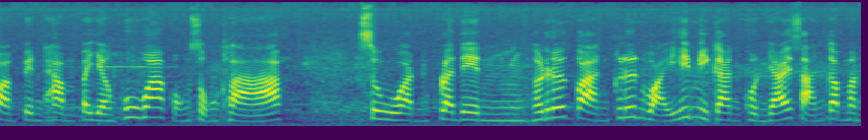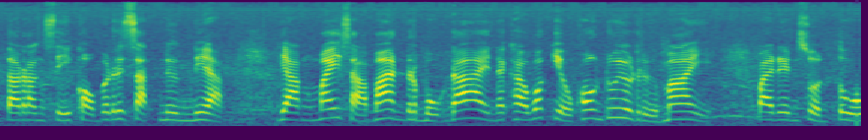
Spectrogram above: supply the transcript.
ความเป็นธรรมไปยังผู้ว่าของสงขลา ส่วนประเด็นเรื่องการเคลื่อนไหวให้มีการขนย้ายสารกัมมันตรังสีของบริษัทหนึ่งเนี่ยยังไม่สามารถระบุได้นะคะว่าเกี่ยวข้องด้วยหรือไม่ ประเด็นส่วนตัว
